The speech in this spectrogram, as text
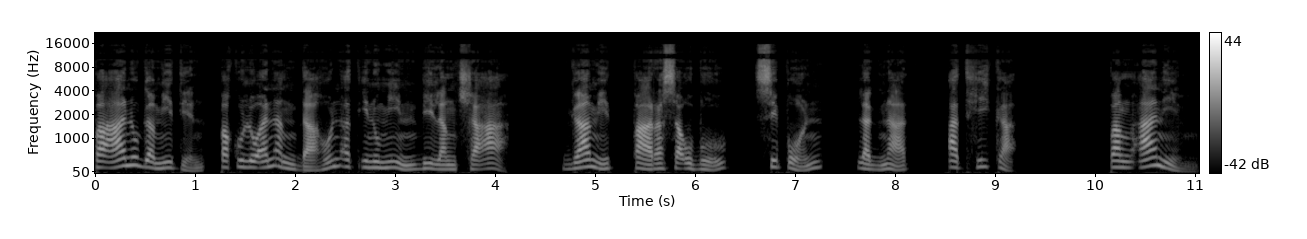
Paano gamitin, pakuluan ang dahon at inumin bilang tsaa. Gamit, para sa ubo, sipon, lagnat, at hika. Pang-anim,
